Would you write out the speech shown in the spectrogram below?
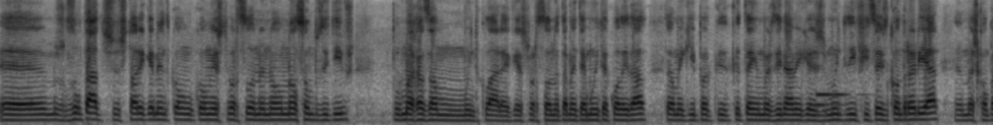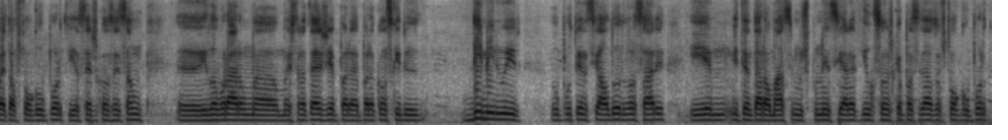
Uh, os resultados, historicamente, com, com este Barcelona não, não são positivos por uma razão muito clara, é que este Barcelona também tem muita qualidade, é uma equipa que, que tem umas dinâmicas muito difíceis de contrariar, mas compete ao Futebol Clube Porto e a Sérgio Conceição eh, elaborar uma, uma estratégia para, para conseguir diminuir o potencial do adversário e, e, tentar ao máximo exponenciar aquilo que são as capacidades do Futebol Clube Porto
